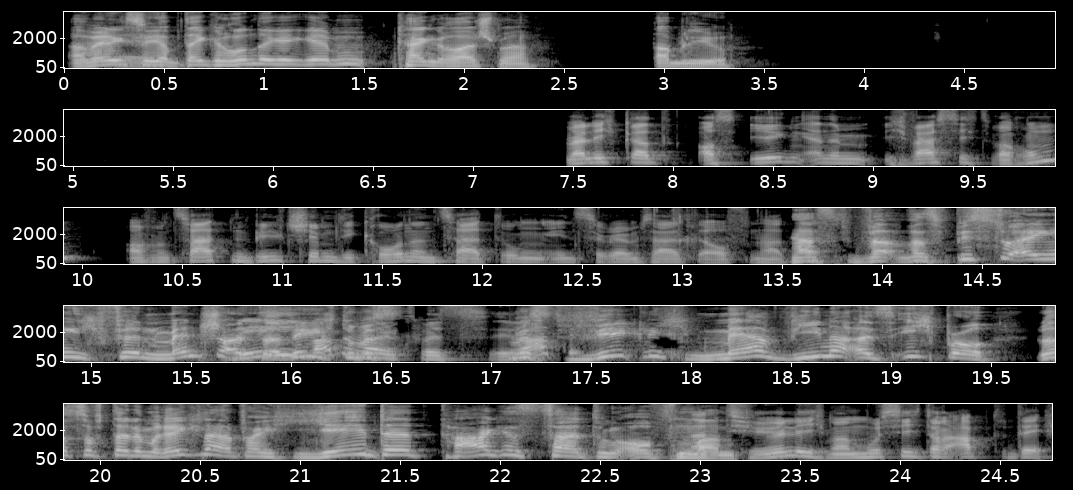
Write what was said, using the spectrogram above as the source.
Aber wenigstens, ich habe Decke runtergegeben, kein Geräusch mehr. W. Weil ich gerade aus irgendeinem, ich weiß nicht warum, auf dem zweiten Bildschirm die Kronenzeitung Instagram-Seite offen hatte. Was, bist du eigentlich für ein Mensch, Alter? Nee, du bist, du bist wirklich mehr Wiener als ich, Bro. Du hast auf deinem Rechner einfach jede Tageszeitung offen, Mann. Natürlich, man muss sich doch up to date.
